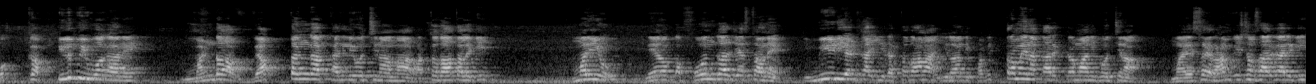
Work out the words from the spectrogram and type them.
ఒక్క పిలుపు ఇవ్వగానే మండల వ్యాప్తంగా కదిలి వచ్చిన నా రక్తదాతలకి మరియు నేను ఒక ఫోన్ కాల్ చేస్తానే ఇమీడియట్గా ఈ రక్తదాన ఇలాంటి పవిత్రమైన కార్యక్రమానికి వచ్చిన మా ఎస్ఐ రామకృష్ణ సార్ గారికి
